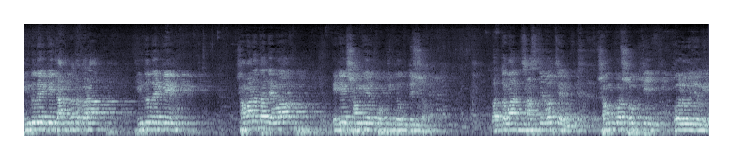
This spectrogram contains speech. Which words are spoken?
হিন্দুদেরকে জাগ্রত করা, হিন্দুদেরকে সমানতা দেওয়া, এটাই সংঘের প্রকৃত উদ্দেশ্য। বর্তমান শাস্ত্রে বলছেন সংঘ শক্তি কলযুগে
